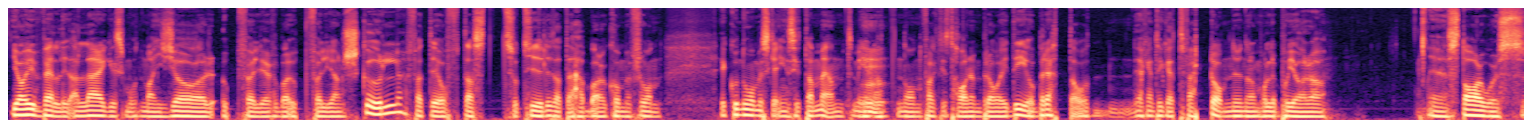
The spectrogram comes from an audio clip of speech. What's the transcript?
jag är ju väldigt allergisk mot att man gör uppföljare för bara uppföljarens skull. För att det är oftast så tydligt att det här bara kommer från ekonomiska incitament mer än Mm. att någon faktiskt har en bra idé att berätta. Och jag kan tycka tvärtom nu när de håller på att göra eh, Star Wars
